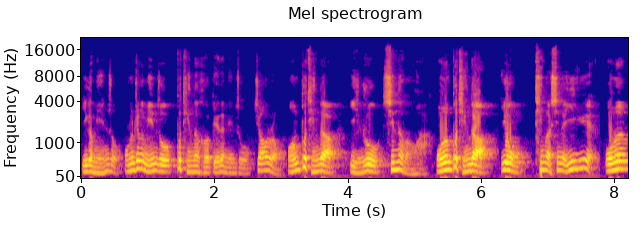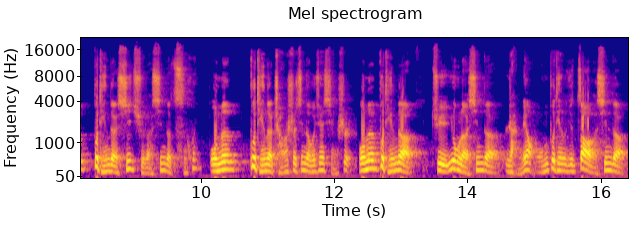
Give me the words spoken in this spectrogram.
一个民族，我们这个民族不停地和别的民族交融，我们不停地引入新的文化，我们不停地用听了新的音乐，我们不停地吸取了新的词汇，我们不停地尝试新的文学形式，我们不停地去用了新的染料，我们不停地去造了新的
